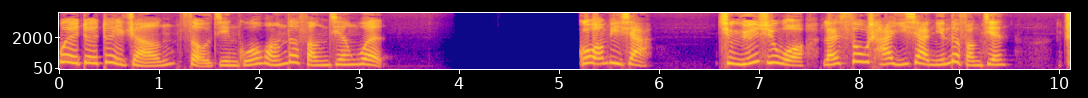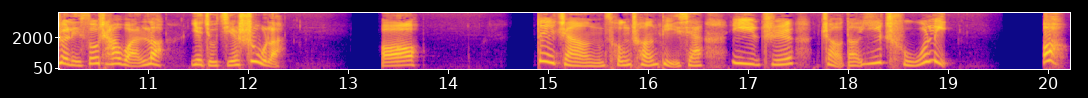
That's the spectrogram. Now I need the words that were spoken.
卫队队长走进国王的房间，问：“国王陛下，请允许我来搜查一下您的房间。这里搜查完了，也就结束了。”好。队长从床底下一直找到衣橱里，哦，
